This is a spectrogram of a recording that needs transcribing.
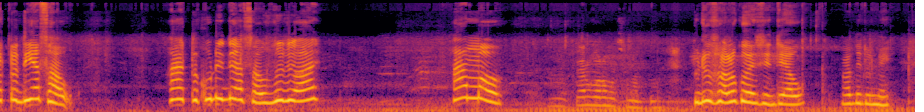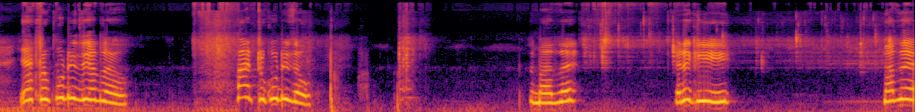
একটু দিয়ে চাও হ্যাঁ একটা কুটি দিয়ে চাও যদি হয়। আম্মু। তেল গরম আছে না তো। ভিডিও চালু করেছি যাও। না দিলে নেই। একটা কুটি দিয়ে দাও। হ্যাঁ একটা কুটি দাও। বাজে। এটা কি? বাজে।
